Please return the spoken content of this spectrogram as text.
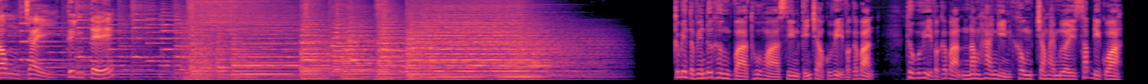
Dòng chảy kinh tế. Các biên tập viên Đức Hưng và Thu Hòa xin kính chào quý vị và các bạn. Thưa quý vị và các bạn, năm 2020 sắp đi qua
